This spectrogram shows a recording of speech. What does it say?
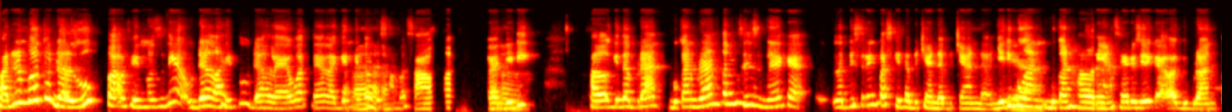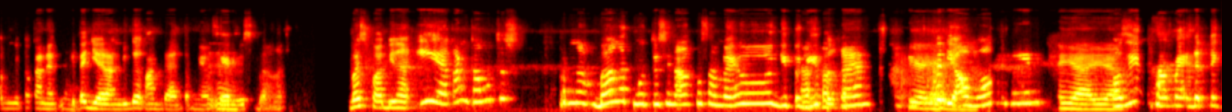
padahal Mbak tuh udah lupa, Vin maksudnya udahlah itu udah lewat ya. Lagian kita udah ah. sama-sama. Kan. Jadi kalau kita berat bukan berantem sih sebenarnya kayak lebih sering pas kita bercanda-bercanda. Jadi yeah. bukan bukan hal yang serius. Jadi kayak lagi berantem gitu karena kita jarang juga kan berantem yang serius mm. banget. Bos suka bilang, iya kan kamu tuh pernah banget mutusin aku sampai oh gitu-gitu kan. Iya, yeah, yeah. diomongin. Iya, yeah, iya. Yeah. Maksudnya sampai detik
